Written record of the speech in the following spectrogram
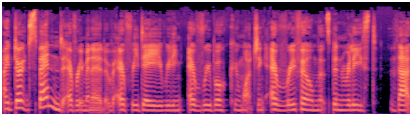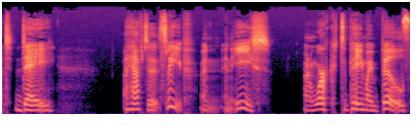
I don't spend every minute of every day reading every book and watching every film that's been released that day. I have to sleep and, and eat and work to pay my bills.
